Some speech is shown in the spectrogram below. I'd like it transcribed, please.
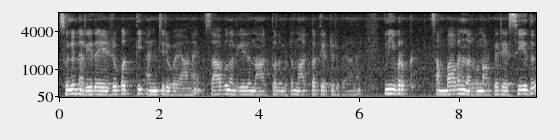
സുനിൽ നൽകിയത് എഴുപത്തി അഞ്ച് രൂപയാണ്. സാബു നൽകിയത് നാൽപ്പതും വിട്ട് നാൽപ്പത്തി എട്ട് രൂപയാണ്. ഇനി ഇവർക്ക് സംഭാവന നൽകുന്നവർക്ക് രസീത്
